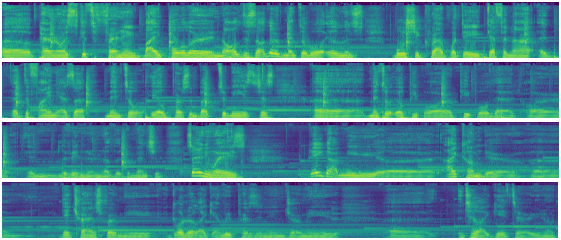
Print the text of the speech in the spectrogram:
uh, paranoid, schizophrenic, bipolar, and all this other mental illness bullshit crap. What they define uh, uh, define as a mental ill person, but to me, it's just uh, mental ill people are people that are in living in another dimension. So, anyways they got me uh, i come there um, they transfer me go to like every prison in germany uh, until i get there you know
